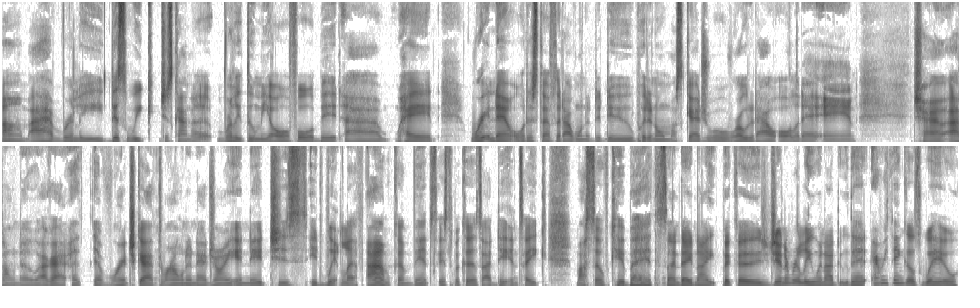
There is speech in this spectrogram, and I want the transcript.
Um, I have really this week just kind of really threw me off for a bit. I had written down all the stuff that I wanted to do, put it on my schedule, wrote it out, all of that, and child, I don't know. I got a, a, wrench got thrown in that joint and it just it went left. I'm convinced it's because I didn't take my self care bath Sunday night because generally when I do that everything goes well.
